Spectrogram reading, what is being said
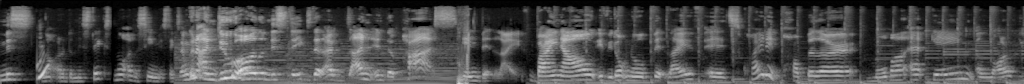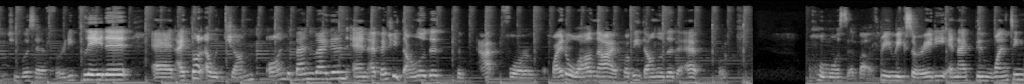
mis not all the mistakes, not all the same mistakes. I'm gonna undo all the mistakes that I've done in the past in BitLife. By now, if you don't know BitLife, it's quite a popular mobile app game. A lot of YouTubers have already played it, and I thought I would jump on the bandwagon. And I've actually downloaded the app for quite a while now. I've probably downloaded the app for almost about three weeks already and I've been wanting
